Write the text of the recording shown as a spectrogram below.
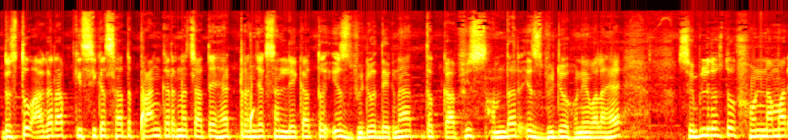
दोस्तों, अगर आप किसी के साथ प्रांग करना चाहते हैं ट्रांजेक्शन लेकर तो इस वीडियो देखना तो काफ़ी सुंदर इस वीडियो होने वाला है। सिंपली दोस्तों फ़ोन नंबर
